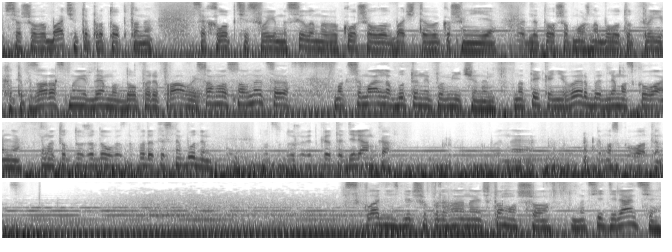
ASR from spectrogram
Все, що ви бачите, протоптане, це хлопці своїми силами викошували. От бачите, викошені є для того, щоб можна було тут проїхати. Зараз ми йдемо до переправи. Саме основне це максимально бути непоміченим. Натикані верби для маскування. Ми тут дуже довго знаходитись не будемо, бо це дуже відкрита ділянка, аби не демаскувати нас. Складність більше полягає навіть в тому, що на цій ділянці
